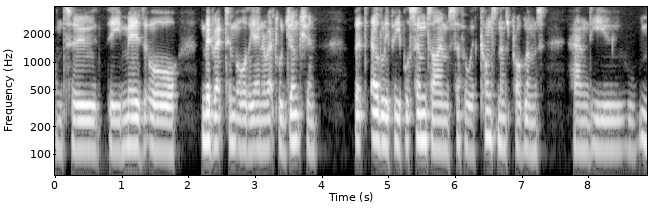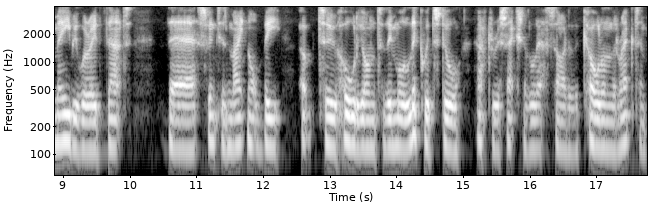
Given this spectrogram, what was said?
onto the mid or mid rectum or the anorectal junction. But elderly people sometimes suffer with continence problems, and you may be worried that their sphincters might not be up to holding on to the more liquid stool after resection of the left side of the colon and the rectum.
